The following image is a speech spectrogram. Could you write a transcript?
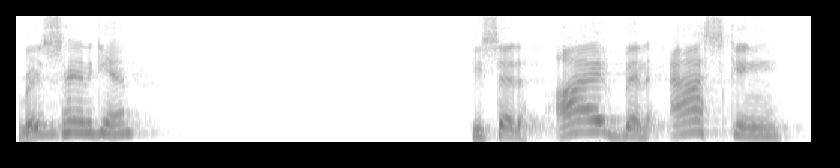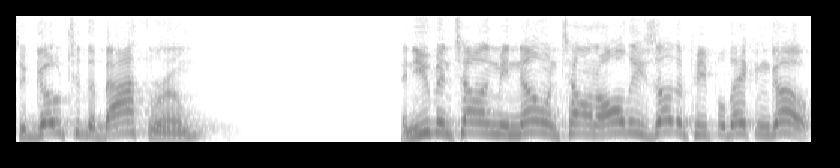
He raised his hand again. He said, I've been asking to go to the bathroom, and you've been telling me no and telling all these other people they can go.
